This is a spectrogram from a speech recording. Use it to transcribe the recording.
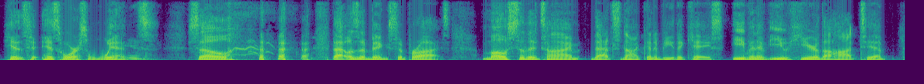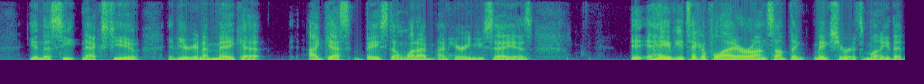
His his horse wins. Yeah. So that was a big surprise. Most of the time, that's not going to be the case. Even if you hear the hot tip in the seat next to you, if you're going to make a, I guess based on what I'm, I'm hearing you say is, hey, if you take a flyer on something, make sure it's money that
